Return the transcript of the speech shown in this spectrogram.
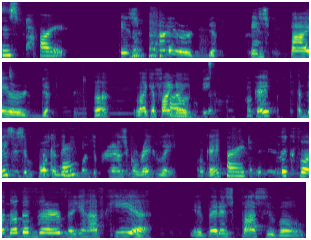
inspired, Inspired, inspired, huh? Like a final D, okay? And this is important if you want to pronounce correctly, okay? heard, Look for another verb that you have here, if it is possible.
